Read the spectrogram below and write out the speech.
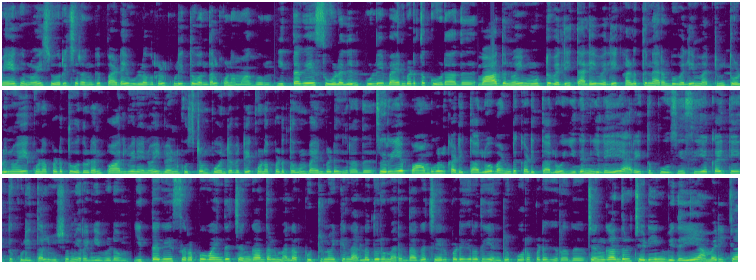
மேகநோய் சொரிச்சிறங்கு படை உள்ளவர்கள் குளித்து வந்தால் குணமாகும். இத்தகைய சூழலில் புளி பயன்படுத்தக்கூடாது. வாத நோய் மூட்டுவலி தலைவலி கழுத்து நரம்பு வலி மற்றும் தொழுநோயை குணப்படுத்துவதுடன் பால்வினை நோய் வெண்குஷ்டம் போன்றவற்றை குணப்படுத்தவும் பயன்படுகிறது. சிறிய பாம்புகள் கடித்தாலோ வண்டு கடித்தாலோ இதன் இலையை அரைத்து பூசி சீயக்காய் தேய்த்து குளித்தால் விஷம் இறங்கிவிடும். இத்தகைய சிறப்பு வாய்ந்த செங்காந்தல் மலர் புற்றுநோய்க்கு நல்லதொரு மருந்தாக செயல்படுகிறது என்று கூறப்படுகிறது. செங்காந்தல் செடியின் விதையை அமெரிக்கா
